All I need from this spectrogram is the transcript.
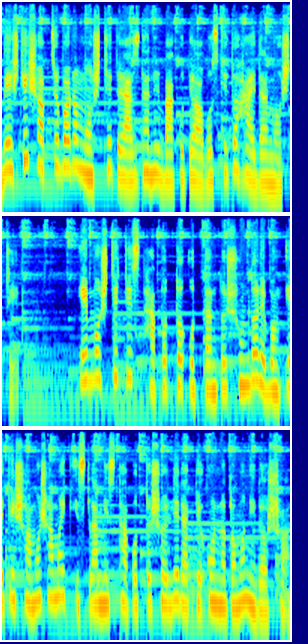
দেশটির সবচেয়ে বড় মসজিদ রাজধানীর বাকুতে অবস্থিত হায়দার মসজিদ। এই মসজিদটির স্থাপত্য অত্যন্ত সুন্দর এবং এটি সমসাময়িক ইসলামী স্থাপত্য শৈলীর একটি অন্যতম নিদর্শন।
